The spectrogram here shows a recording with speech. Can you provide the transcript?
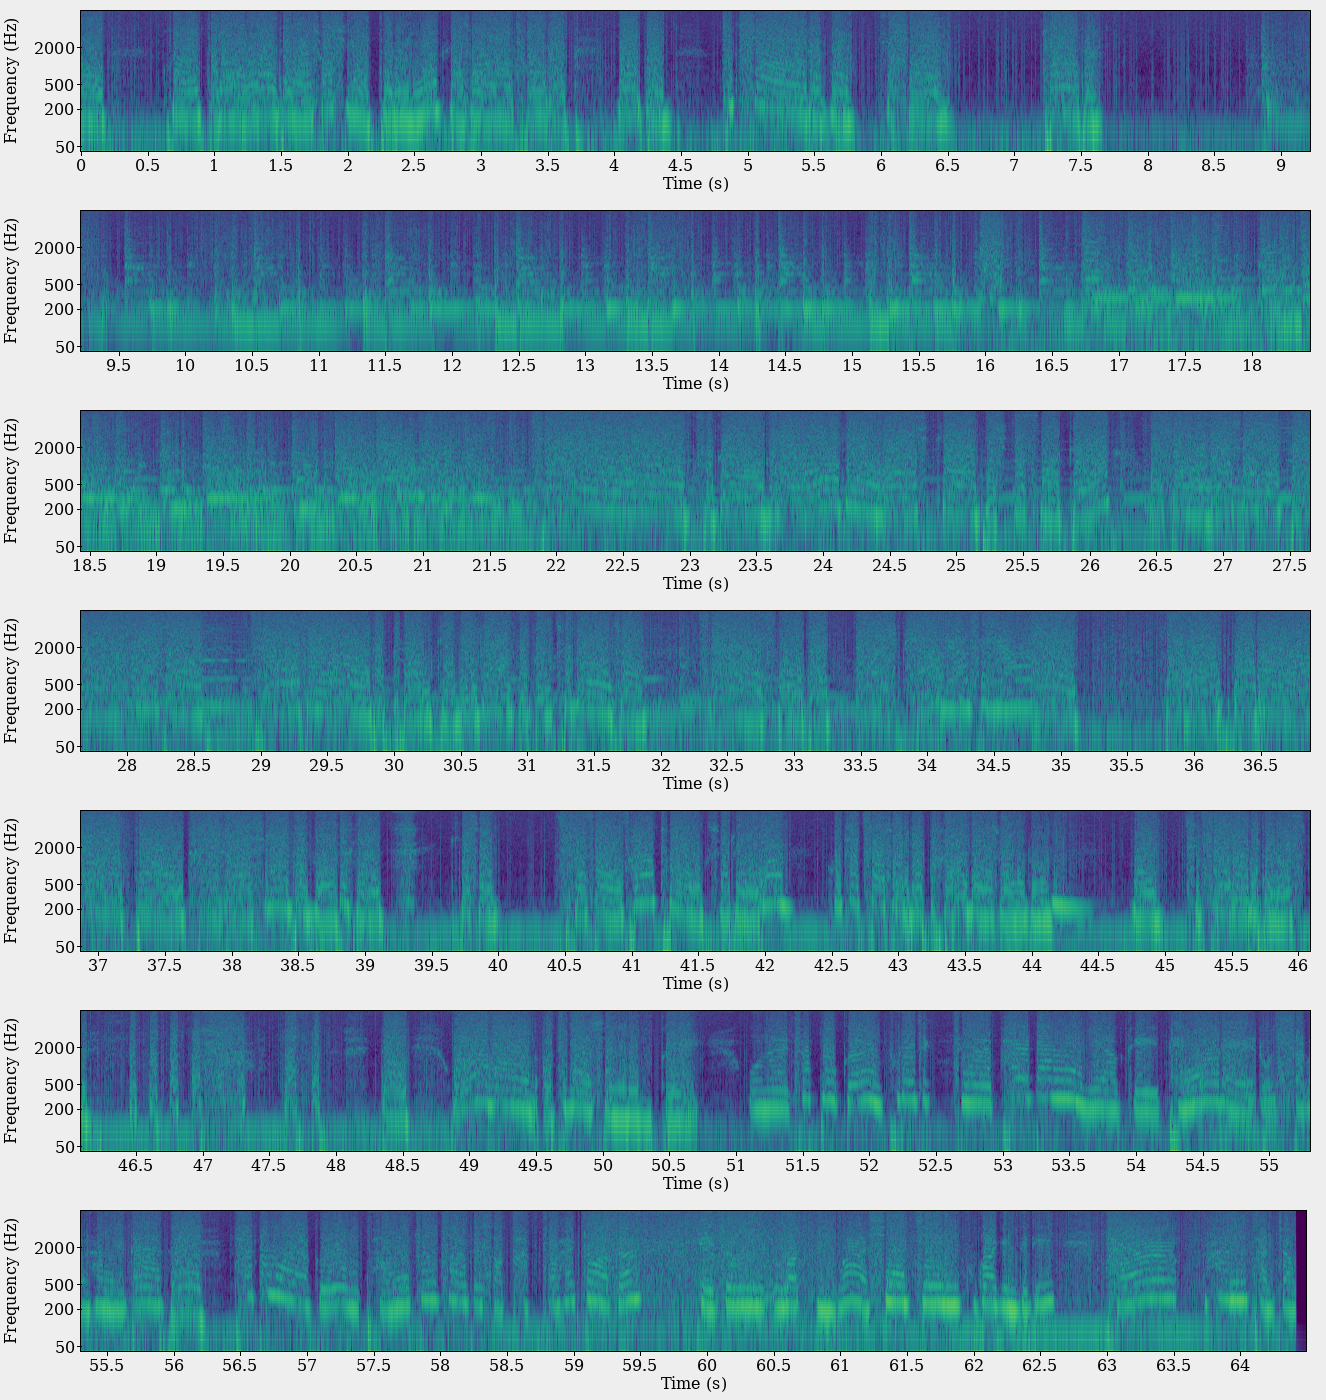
관객들이 만나되는 소식이 있더라고요. 그래서 정답 여러분 특수라고 주시면 됩니다. 보시겠습니까? 우선 세상을 대표 오늘은 어떻게 하시는 해볼까요? 오늘 첫 곡은 프로젝트 팔방 이야기 백노래로 시작을 합니다. 이야기는 광주 지역에서 각자 활동하던 대중음악인과 신진 국악인들이 다양한 관점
